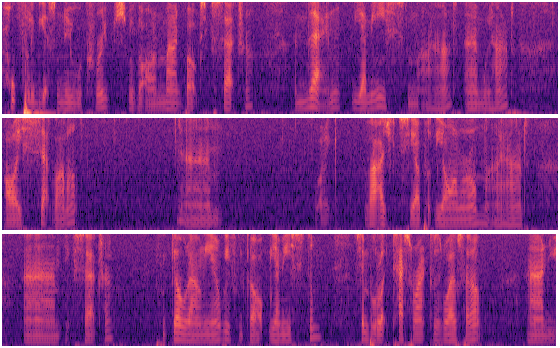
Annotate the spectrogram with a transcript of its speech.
Hopefully we get some new recruits. We've got our mag box, etc. And then the ME system that I had, um, we had, I set that up. Um, like that, as you can see, I put the armor on that I had, um, etc. If we go down here, we've got the ME system, simple like Tesseract as well set up and you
